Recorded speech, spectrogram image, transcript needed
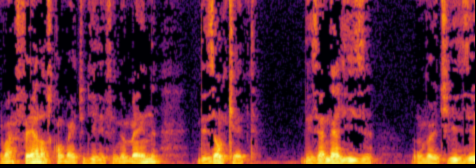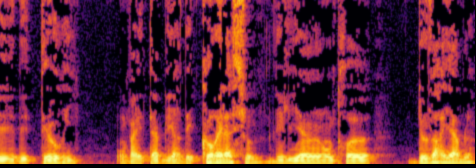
On va faire, lorsqu'on va étudier les phénomènes, des enquêtes, des analyses, on va utiliser des théories, on va établir des corrélations, des liens entre deux variables.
